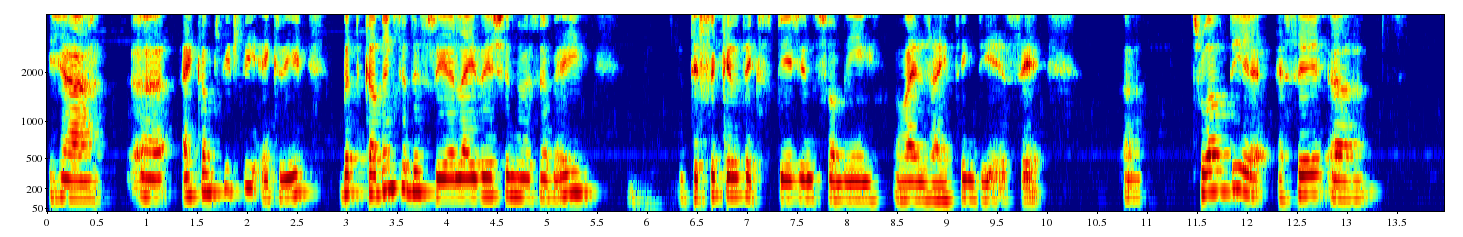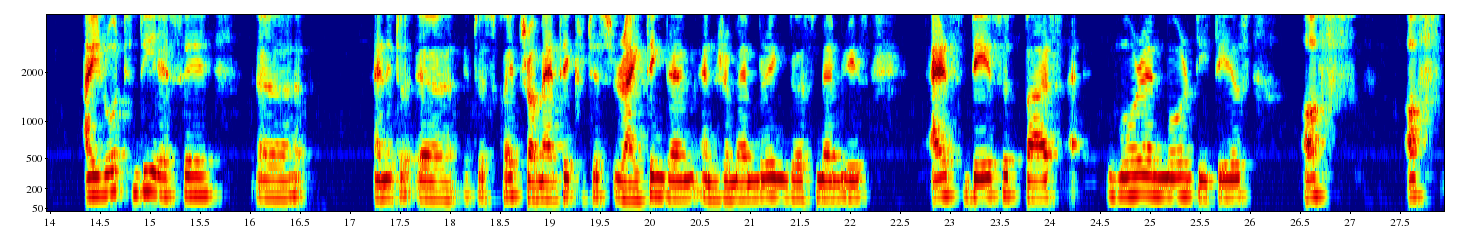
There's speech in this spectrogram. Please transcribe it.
Yeah uh, i completely agree but coming to this realization was a very difficult experience for me while writing the essay. Uh, throughout the essay, uh, I wrote the essay, uh, and it uh, it was quite traumatic. Just writing them and remembering those memories as days would pass, more and more details of of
